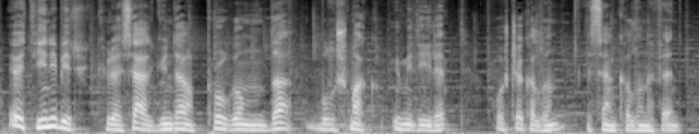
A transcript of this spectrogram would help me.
Evet yeni bir küresel gündem programında buluşmak ümidiyle. Hoşçakalın, esen kalın efendim.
